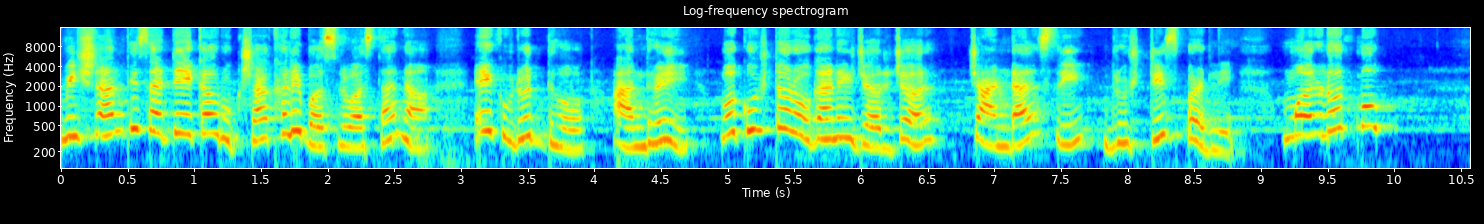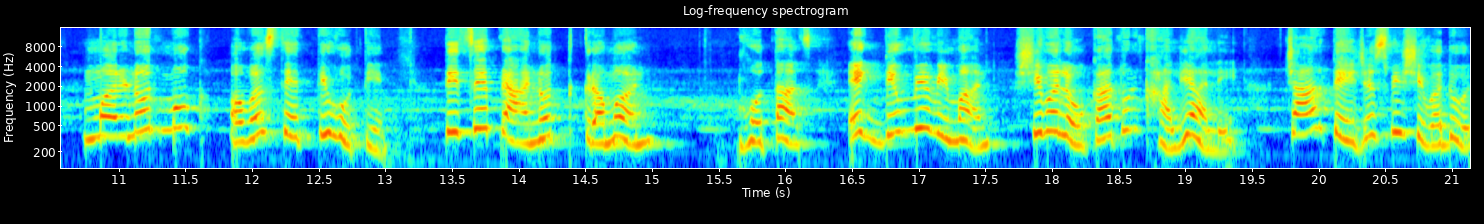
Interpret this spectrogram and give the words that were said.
विश्रांतीसाठी एका वृक्षाखाली बसलो असताना एक वृद्ध आंधळी व कुष्ठरोगाने जर्जर चांडाल स्त्री दृष्टीस पडली. मरणोत्मुख मरणोन्मुख अवस्थेत ती होती. तिचे प्राणोत्क्रमण होताच एक दिव्य विमान शिवलोकातून खाली आले. चार तेजस्वी शिवदूत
